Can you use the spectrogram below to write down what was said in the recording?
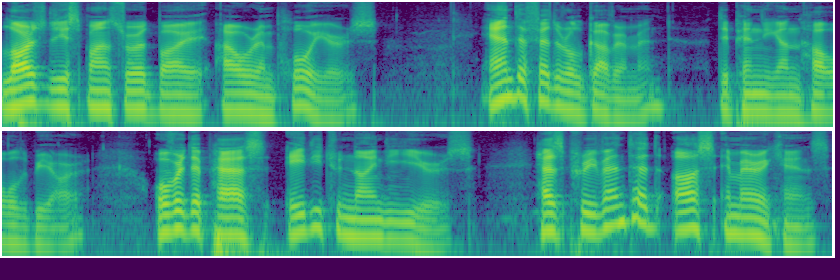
largely sponsored by our employers and the federal government, depending on how old we are, over the past 80 to 90 years, has prevented us Americans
